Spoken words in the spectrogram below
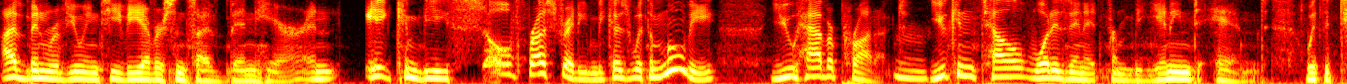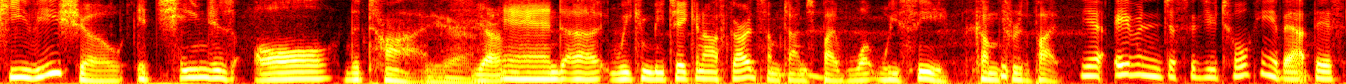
I've been reviewing TV ever since I've been here, and it can be so frustrating because with a movie, you have a product. You can tell what is in it from beginning to end. With a TV show, it changes all the time. Yeah. Yeah. And uh, we can be taken off guard sometimes by what we see come through the pipe. Yeah, even just with you talking about this,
